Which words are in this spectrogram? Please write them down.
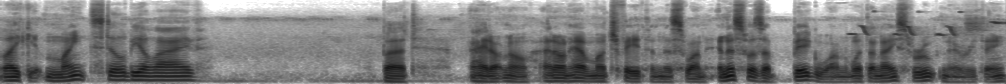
like it might still be alive, but I don't know. I don't have much faith in this one. And this was a big one with a nice root and everything.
